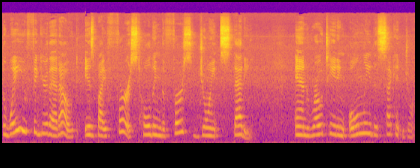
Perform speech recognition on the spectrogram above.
The way you figure that out is by first holding the first joint steady and rotating only the second joint.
